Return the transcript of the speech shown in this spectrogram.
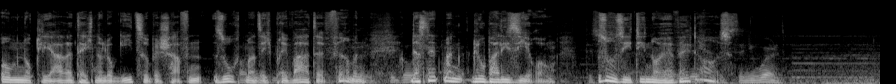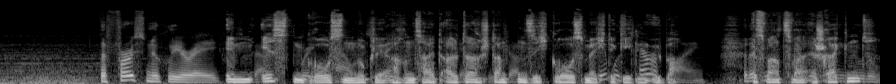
Um nukleare Technologie zu beschaffen, sucht man sich private Firmen. Das nennt man Globalisierung. So sieht die neue Welt aus. Im ersten großen nuklearen Zeitalter standen sich Großmächte gegenüber. Es war zwar erschreckend,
